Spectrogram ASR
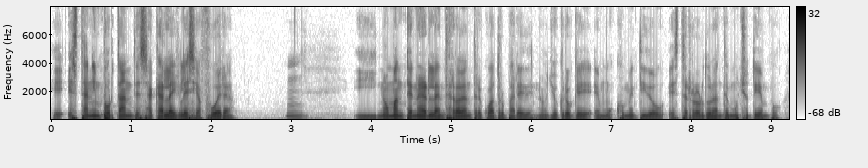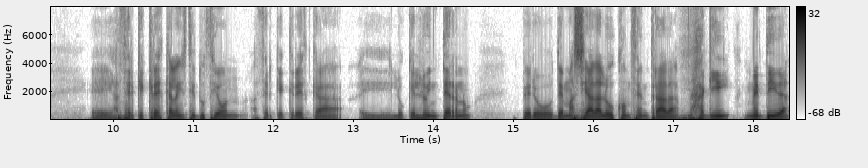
Eh, es tan importante sacar la iglesia fuera Mm. y no mantenerla encerrada entre cuatro paredes. ¿no? Yo creo que hemos cometido este error durante mucho tiempo. Eh, hacer que crezca la institución, hacer que crezca eh, lo que es lo interno, pero demasiada luz concentrada aquí metida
